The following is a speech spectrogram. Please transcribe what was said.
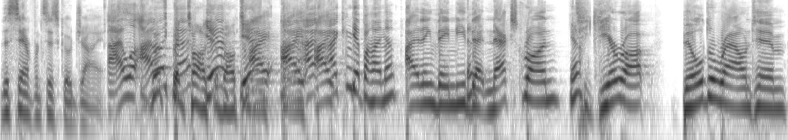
The San Francisco Giants. I, I like been that. talked yeah, about. Yeah, I, I, I, I, can get behind that. I think they need that next run yeah. to gear up, build around him.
